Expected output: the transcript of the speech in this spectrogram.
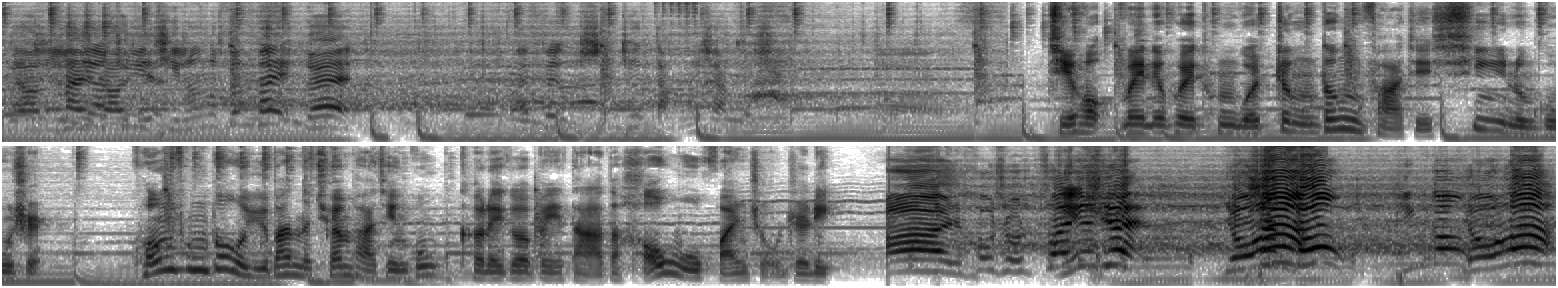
不要太着急，体能的分配。对，哎，被我神前挡一下，可惜。其后，魏宁辉通过正蹬发起新一轮攻势，狂风暴雨般的拳法进攻，克雷格被打得毫无还手之力。啊，后手钻进去，有了，平攻，有了，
